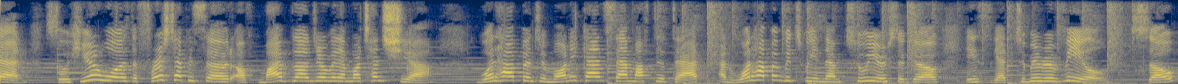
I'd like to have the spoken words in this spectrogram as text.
Then, so here was the first episode of My Blunder with Amortentia. What happened to Monica and Sam after that, and what happened between them two years ago, is yet to be revealed. So,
